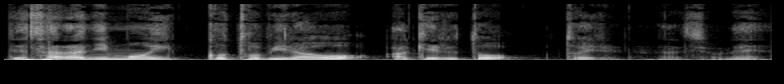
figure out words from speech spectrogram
で、さらにもう一個扉を開けるとトイレなんですよね。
